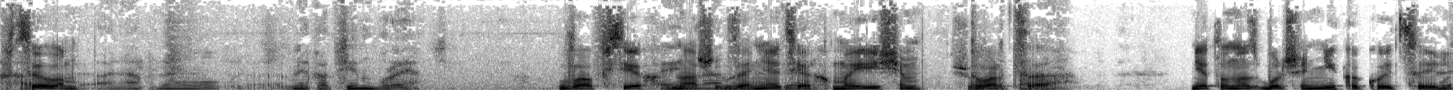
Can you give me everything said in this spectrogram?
В целом, во всех наших занятиях мы ищем Творца. Нет у нас больше никакой цели,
